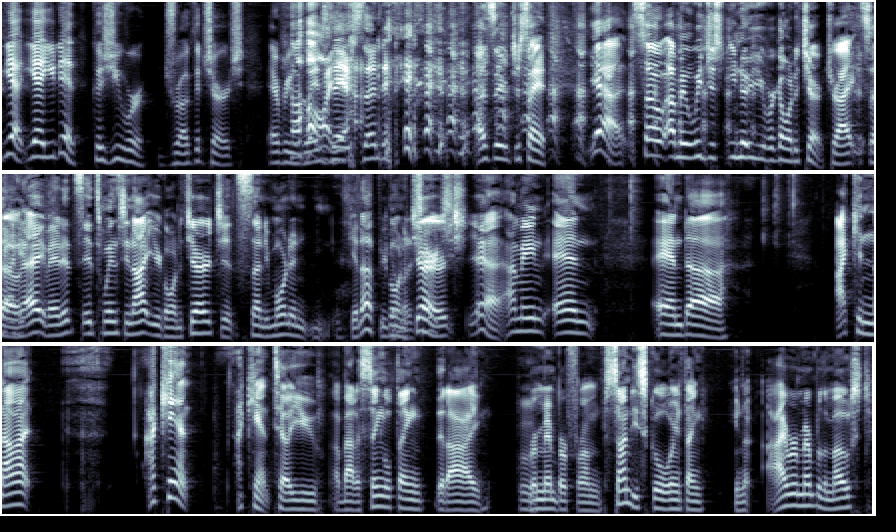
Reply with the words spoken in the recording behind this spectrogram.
Yeah, yeah, you did because you were drug to church every Wednesday, Oh, yeah. Sunday. I see what you're saying. Yeah. So I mean, we just you knew you were going to church, right? So Right. hey, man, it's it's Wednesday night. You're going to church. It's Sunday morning. Get up. You're going, Going to, to church. church. Yeah. I mean, and and uh, I cannot. I can't. I can't tell you about a single thing that I remember from Sunday school or anything. You know, I remember the most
